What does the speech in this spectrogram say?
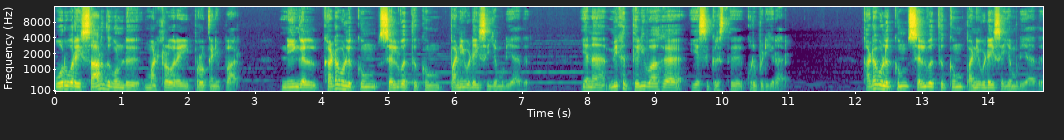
ஒருவரை சார்ந்து கொண்டு மற்றவரை புறக்கணிப்பார். நீங்கள் கடவுளுக்கும் செல்வத்துக்கும் பணிவிடை செய்ய முடியாது. என மிக தெளிவாக இயேசு கிறிஸ்து குறிப்பிடுகிறார். கடவுளுக்கும் செல்வத்துக்கும் பணிவிடை செய்ய முடியாது.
